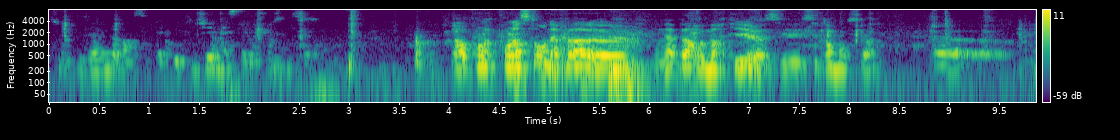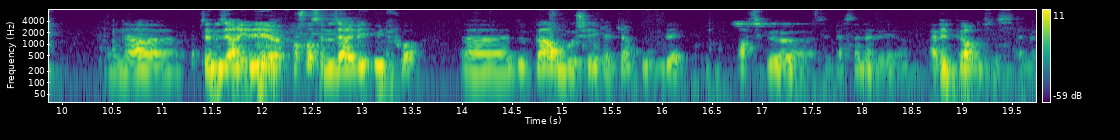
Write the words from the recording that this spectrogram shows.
sont plus jeunes, enfin, c'est peut-être des clichés, mais est-ce qu'il y a des choses qui sont. Alors pour, pour l'instant, on n'a pas, euh, on n'a pas remarqué euh, ces, ces tendances-là. Euh, euh, ça nous est arrivé, euh, franchement, ça nous est arrivé une fois euh, de pas embaucher quelqu'un qu'on voulait parce que euh, cette personne avait, euh, avait peur de ce système-là,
